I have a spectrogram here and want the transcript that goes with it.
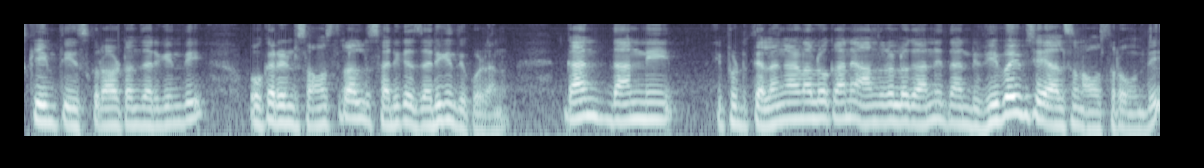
స్కీమ్ తీసుకురావడం జరిగింది. ఒక రెండు సంవత్సరాలు సరిగా జరిగింది కూడాను. కానీ దాన్ని ఇప్పుడు తెలంగాణలో కానీ ఆంధ్రలో కానీ దాన్ని రివైవ్ చేయాల్సిన అవసరం ఉంది.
